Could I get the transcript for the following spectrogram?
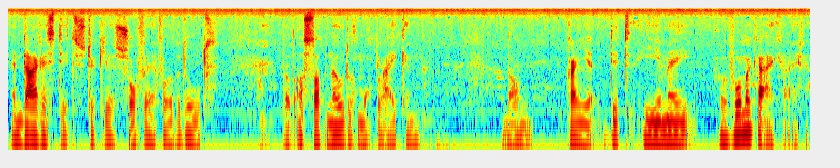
En daar is dit stukje software voor bedoeld. Dat als dat nodig mocht blijken, dan kan je dit hiermee voor elkaar krijgen.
